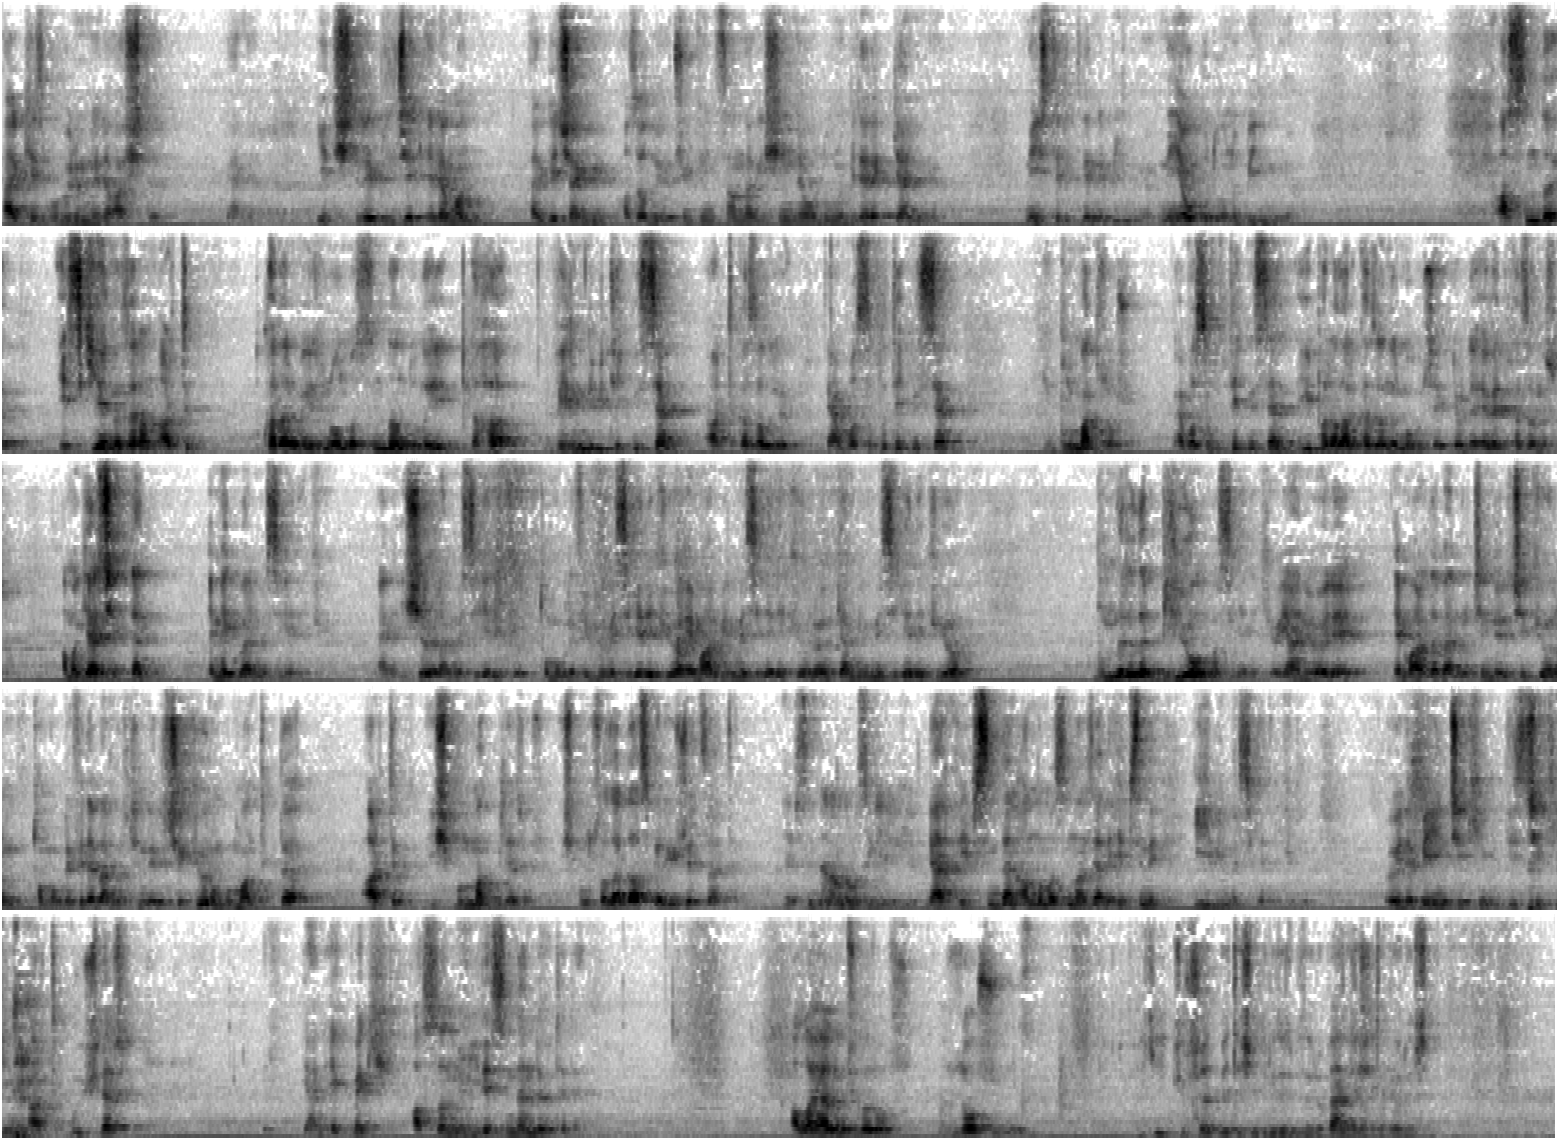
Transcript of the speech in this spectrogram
herkes bu bölümleri açtı. Yani yetiştirebilecek eleman her geçen gün azalıyor. Çünkü insanlar işin ne olduğunu bilerek gelmiyor. Ne istediklerini bilmiyor. Neye okuduğunu bilmiyor. Aslında eskiye nazaran artık bu kadar mezun olmasından dolayı daha verimli bir teknisyen artık azalıyor. Yani vasıflı teknisyen bulmak zor. Yani vasıflı teknisyen iyi paralar kazanır mı bu sektörde? Evet kazanır. Ama gerçekten emek vermesi gerekiyor. Yani işi öğrenmesi gerekiyor. Tomografi bilmesi gerekiyor. MR bilmesi gerekiyor. Röntgen bilmesi gerekiyor. Bunları da biliyor olması gerekiyor. Yani öyle MR'da ben rutinleri çekiyorum. Tomografide ben rutinleri çekiyorum. Bu mantıkta artık iş bulmak bile zor. İş bulsalar da asgari ücret zaten. Hepsinden anlaması gerekiyor. Yani hepsinden anlamasından ziyade hepsini iyi bilmesi gerekiyor. Öyle beyin çekeyim, diz çekeyim artık bu işler yani ekmek aslanın midesinden de ötede. Allah yardımcıları olsun. Zor. Peki Kürşat Bey teşekkür ederiz bize röportaj yaptıkları için.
